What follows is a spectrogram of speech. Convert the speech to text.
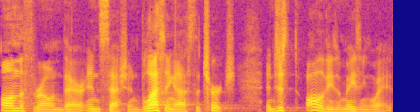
on the throne there in session, blessing us, the church, in just all of these amazing ways.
